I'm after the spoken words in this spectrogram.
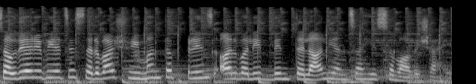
सौदी अरेबियाचे सर्वात श्रीमंत prince Al Waleed bin Talal यांचाही समावेश आहे.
